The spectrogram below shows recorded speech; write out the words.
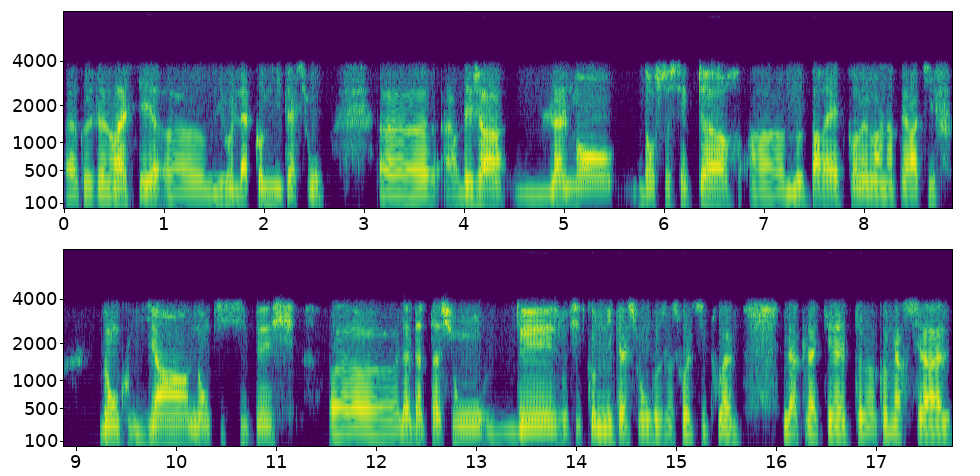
que je donnerais, c'est au niveau de la communication. alors déjà, l'allemand dans ce secteur me paraît être quand même un impératif. Donc bien anticiper euh, l'adaptation des outils de communication, que ce soit le site web, la plaquette euh, commerciale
